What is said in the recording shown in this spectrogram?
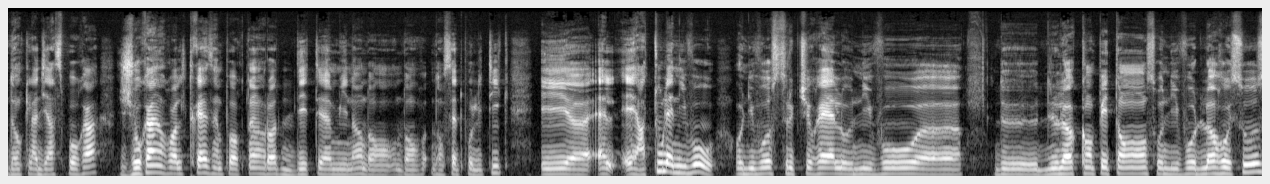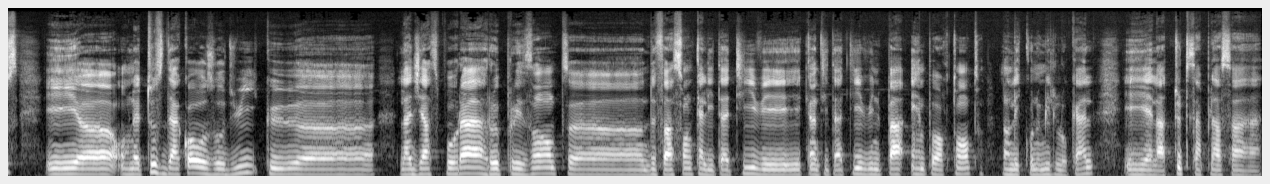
Donc la diaspora jouera un rôle très important, un rôle déterminant dans, cette politique et, euh, elle, et à tous les niveaux, au niveau structurel, au niveau euh, de, leurs compétences, au niveau de leurs ressources. Et euh, on est tous d'accord aujourd'hui que la diaspora représente de façon qualitative et quantitative une part importante dans l'économie locale et elle a toute sa place à,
